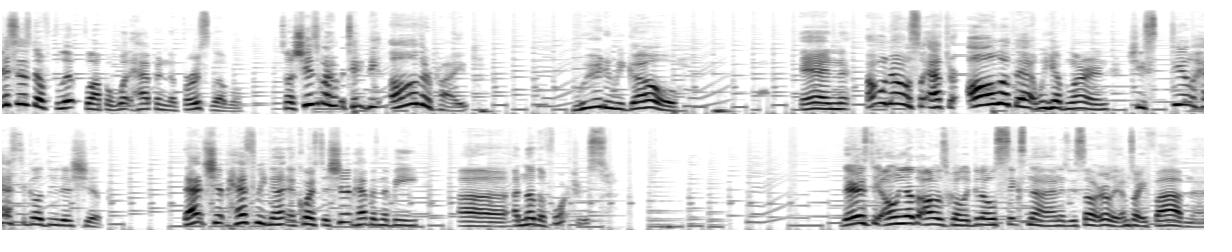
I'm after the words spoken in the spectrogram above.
this is the flip flop of what happened in the first level. So she's going to take the other pipe. Where do we go? And oh no, so after all of that we have learned, she still has to go do this ship. That ship has to be done. of course, the ship happens to be uh, another fortress. There's the only other auto scroller, good old 6 9, as we saw earlier. I'm sorry, 5 9.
